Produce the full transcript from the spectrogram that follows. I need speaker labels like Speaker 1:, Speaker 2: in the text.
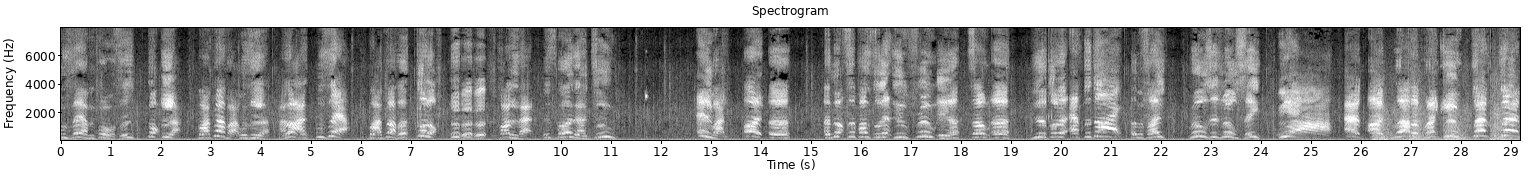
Speaker 1: was there before, see? Not here. My brother was here, and I was there. My brother got off. Funny that, it's my name too. Anyway, I, uh, am not supposed to let you through here, so, uh, you're gonna have to die, I'm afraid. Rules is rules, see? Yeah! And I'd rather break you than them!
